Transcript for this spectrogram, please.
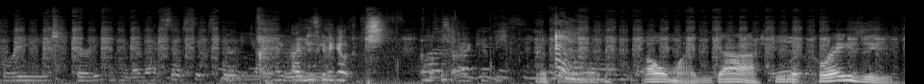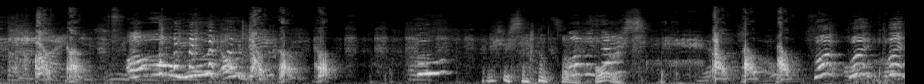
3.30. Okay, well, that's so 6.30. I'm just going to go. Oh, sorry, be... oh my gosh, you look crazy. Oh, you, oh, Dave. You sound so What was hoarse. What, what, what?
